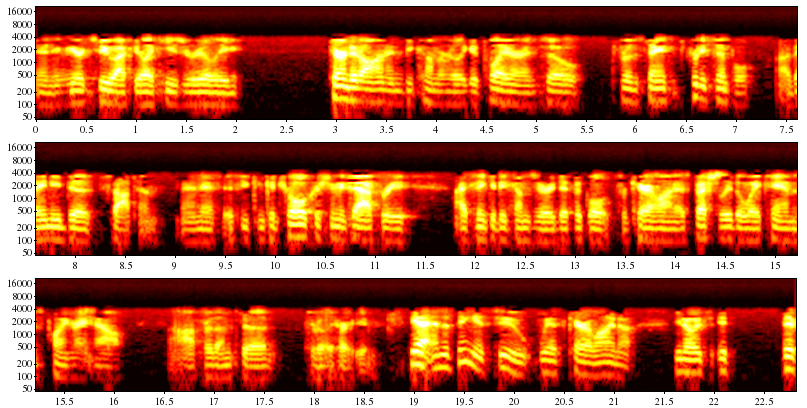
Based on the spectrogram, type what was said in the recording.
And in year two, I feel like he's really turned it on and become a really good player. And so for the Saints, it's pretty simple. Uh, they need to stop him. And if, if you can control Christian McCaffrey, I think it becomes very difficult for Carolina, especially the way Cam is playing right now, uh, for them to, to really hurt you. Yeah, and the thing is too with Carolina, you know, it's it's they've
